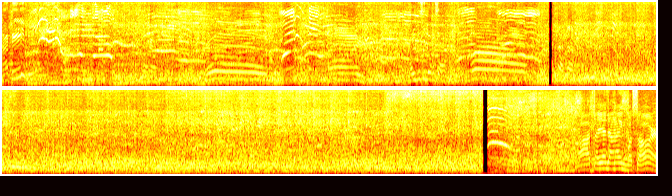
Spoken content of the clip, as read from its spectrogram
Happy? Hey. Ay. Ay, si Lucas ah. Wow. At ayan na nga yung bazaar.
